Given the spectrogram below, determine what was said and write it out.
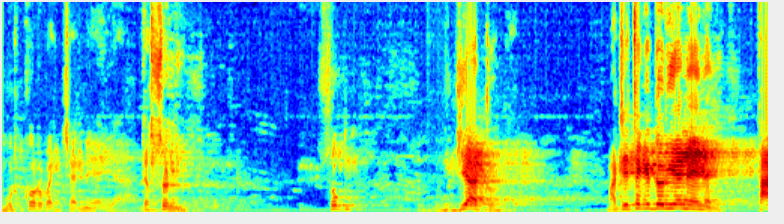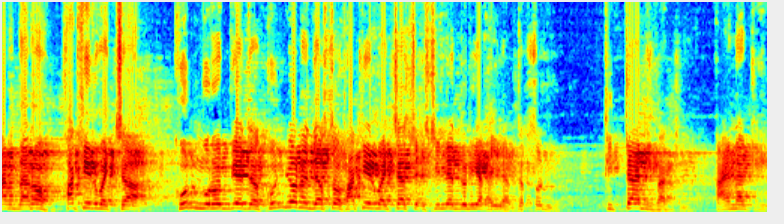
মূর্খর বাচ্চা নিয়ে আইয়া। দেখছ নি? সব বুঝিয়া তো মাটি থেকে দরিয়া নেই নেই তার দ্বারা ফাঁকির বাচ্চা। কোন মুরব্বী আছে কোনজনে দেখছ, ফাঁকির বাচ্চা সে- সিলে দরিয়া খাইলাম, দেখছ নি? ঠিকটা নি ফাঁকি, তাই নাকি?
